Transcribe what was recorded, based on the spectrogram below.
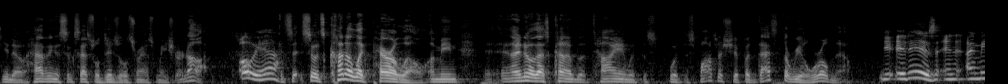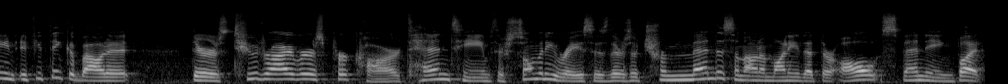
you know, having a successful digital transformation or not. oh yeah. It's, so it's kind of like parallel. I mean, and I know that's kind of the tie-in with the, with the sponsorship, but that's the real world now. It is, and I mean, if you think about it, there's two drivers per car, 10 teams, there's so many races, there's a tremendous amount of money that they're all spending, but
